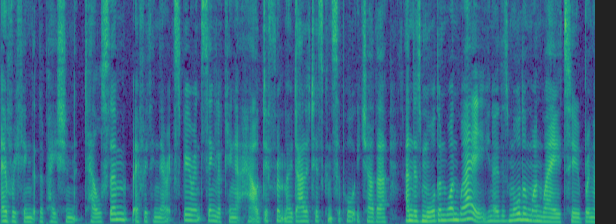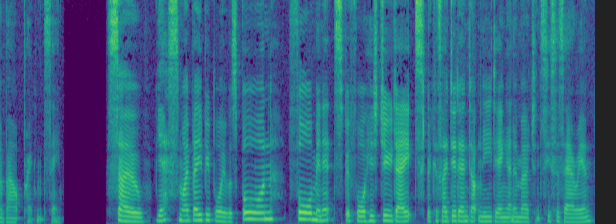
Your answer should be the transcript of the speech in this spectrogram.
everything that the patient tells them, everything they're experiencing, looking at how different modalities can support each other. And there's more than one way, you know, there's more than one way to bring about pregnancy. So, yes, my baby boy was born four minutes before his due date because I did end up needing an emergency caesarean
